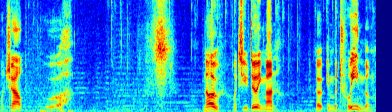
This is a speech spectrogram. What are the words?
Watch out! Ugh. No! What are you doing, man? Go in between them.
